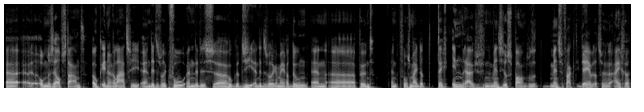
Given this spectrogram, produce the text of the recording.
Uh, op mezelf staand, ook in een relatie. En dit is wat ik voel en dit is uh, hoe ik dat zie en dit is wat ik ermee ga doen. En uh, punt. En volgens mij dat tegen indruisen vinden mensen heel spannend. Want mensen vaak het idee hebben dat ze hun eigen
